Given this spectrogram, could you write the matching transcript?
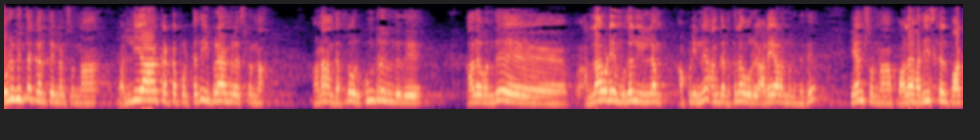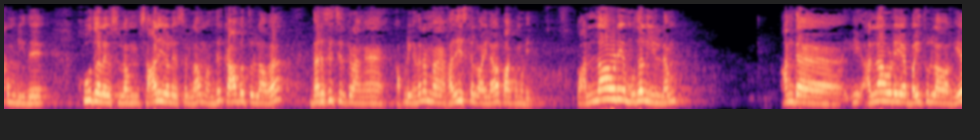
ஒருமித்த கருத்து என்னன்னு சொன்னா பள்ளியாக கட்டப்பட்டது இப்ராஹிம் அலுவலம் தான். ஆனா அந்த இடத்துல ஒரு குன்று இருந்தது. அதை வந்து அல்லாவுடைய முதல் இல்லம் அப்படின்னு அந்த இடத்துல ஒரு அடையாளம் இருந்தது. ஏன்னு சொன்னா பல ஹதீஸ்கள் பார்க்க முடியுது. ஹூத் அலுவலம் சாலி அலுவலாம் வந்து காபத்துல்லாவை தரிசிச்சிருக்கிறாங்க அப்படிங்கிறத நம்ம ஹதீஸ்கள் வாயிலாக பார்க்க முடியுது. இப்ப அல்லாவுடைய முதல் இல்லம் அந்த அல்லாவுடைய பைத்துல்லாவாகிய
